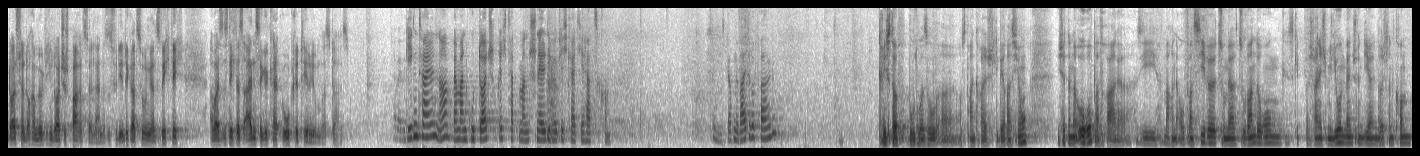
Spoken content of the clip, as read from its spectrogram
Deutschland auch ermöglichen, deutsche Sprache zu erlernen. Das ist für die Integration ganz wichtig. Aber es ist nicht das einzige KO-Kriterium, was da ist. Aber im Gegenteil, ne, wenn man gut Deutsch spricht, hat man schnell die Möglichkeit, hierher zu kommen. Es gab eine weitere Frage. Christophe Bourdoiseau äh, aus Frankreich, Libération. Ich hätte eine Europafrage. Sie machen eine Offensive zu mehr Zuwanderung. Es gibt wahrscheinlich Millionen Menschen, die in Deutschland kommen.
